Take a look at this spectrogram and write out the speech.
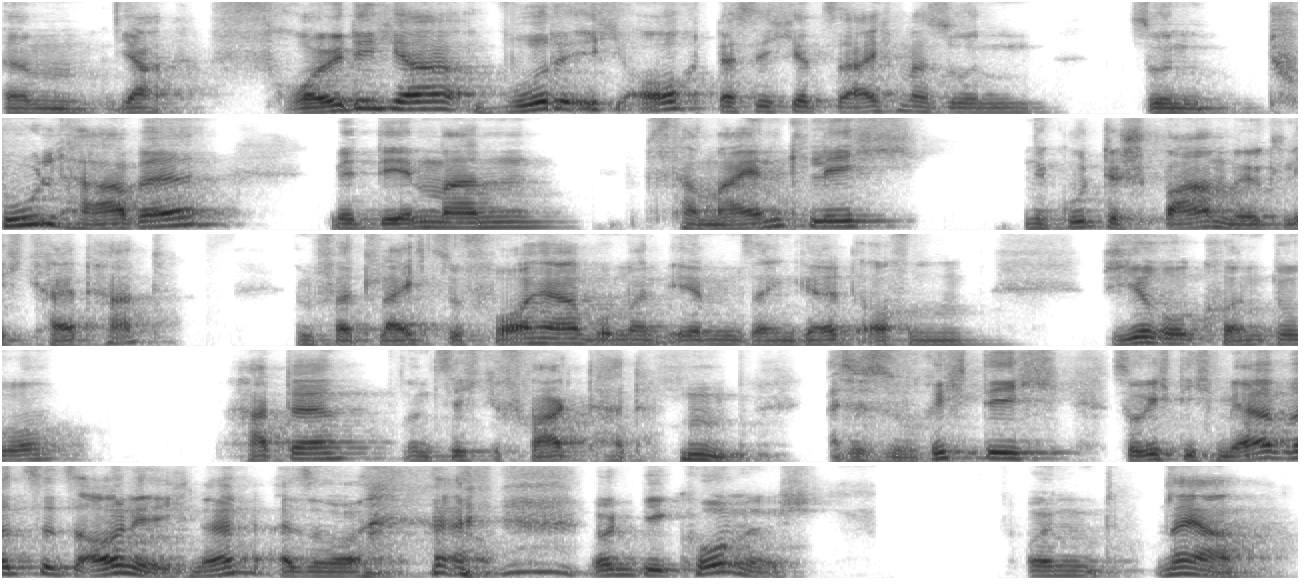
ähm, ja, freudiger wurde ich auch, dass ich jetzt, sage ich mal, so ein, so ein Tool habe, mit dem man vermeintlich eine gute Sparmöglichkeit hat im Vergleich zu vorher, wo man eben sein Geld auf dem Girokonto hatte und sich gefragt hat, hm, also so richtig, so richtig mehr wird es jetzt auch nicht, ne? Also irgendwie komisch. Und naja,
